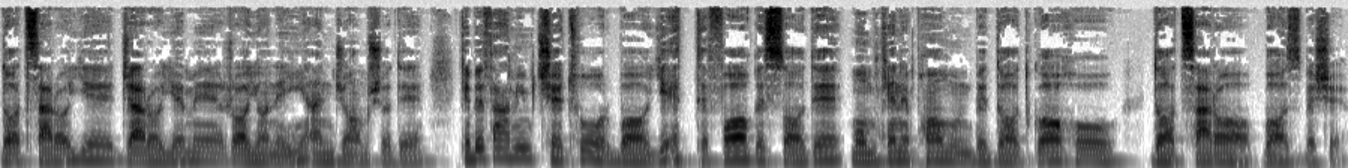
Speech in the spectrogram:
دادسرای جرایم رایانه ای انجام شده که بفهمیم چطور با یه اتفاق ساده ممکنه پامون به دادگاه و دادسرا باز بشه.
